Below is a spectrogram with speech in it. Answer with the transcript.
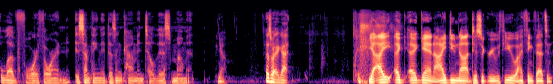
love for Thorin is something that doesn't come until this moment. Yeah. That's what I got. Yeah, I, I again, I do not disagree with you. I think that's an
